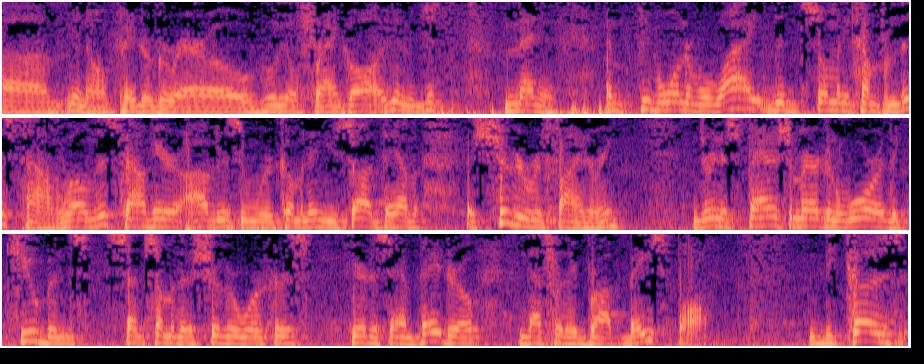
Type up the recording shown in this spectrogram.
um, you know, Pedro Guerrero, Julio Franco, you know, just many. And people wonder, well, why did so many come from this town? Well, in this town here, obviously, when we were coming in, you saw it. They have a sugar refinery. During the Spanish-American War, the Cubans sent some of their sugar workers here to San Pedro, and that's where they brought baseball because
